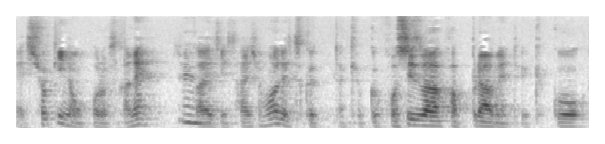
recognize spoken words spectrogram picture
えー初期の頃ですかね。うん。社会人最初の方で作った曲「星空カップラーメン」という曲を、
